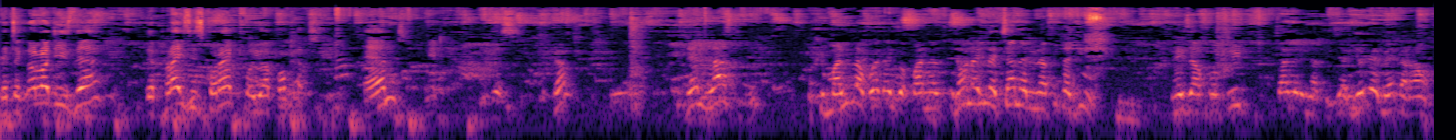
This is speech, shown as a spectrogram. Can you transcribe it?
The technology is there. The price is correct for your pocket. And yes. Okay? Then lastly, ukimaliza kuweka hizo panel, unaona ile channel inapita juu. There is a complete channel inapitia, ndio ile imeenda round.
